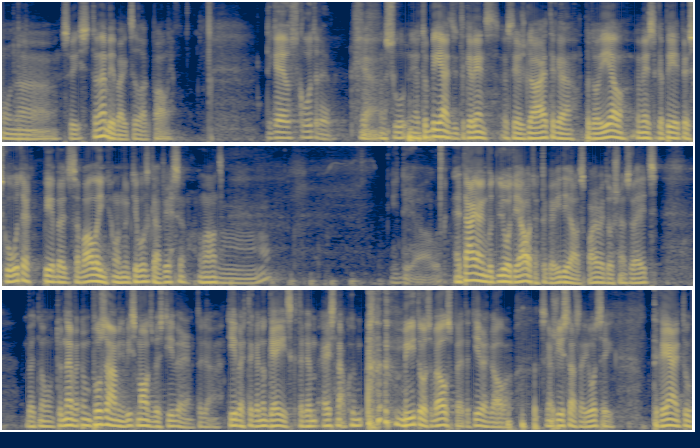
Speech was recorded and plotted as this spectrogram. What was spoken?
Un uh, tas viss. Tur nebija baigi cilvēku pāli. Tikai uz skūteriem. Jā, ja tur bija tikai viens, kas tieši gāja kā, pa to ielu. Viens pieeja pie skūtera, piebeidza savu aliņu un viņš uzkāpa virsū. Mm. Ideāli. Ja tā jau būtu ļoti jautra, tā kā ideāls pārvietošanās veids. Bet, nu, tur nevar, pusām viņi vispār mācās bez ķīveriem. Ķīveri tā kā, nu, gejs, ka es nāku mītos vēl spēt ar ķīveru galvā. Tas vienkārši izstāsta jocīgi. Tā kā, jā, ja tu,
